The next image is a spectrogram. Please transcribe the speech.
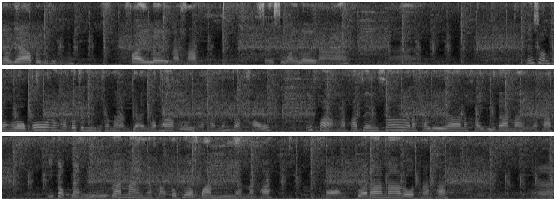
ยาวๆเป็นถึงไฟเลยนะคะ สวยๆเลยนะ ในส่วนของโลโก้นะคะก็จะมีขนาดใหญ่มากๆเลยนะคะ เนื่องจากเขาได้ฝังนะคะเซนเซอร์นะคะเรดาร์นะคะอยู่ด้านในนะคะ ที่ตกแต่งอยู่ด้านในนะคะ ก็เพื่อความเนียนนะคะ ของตัวด้านหน้ารถนะคะอ่า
